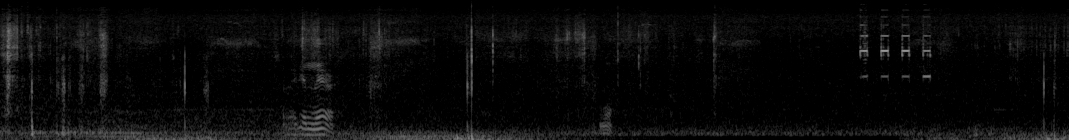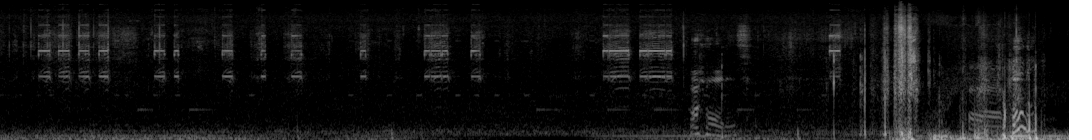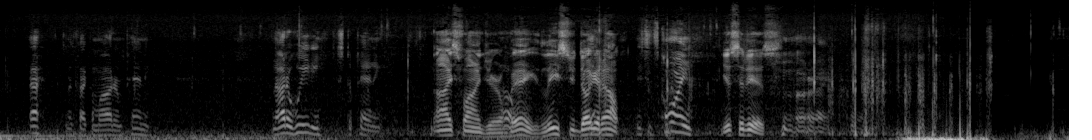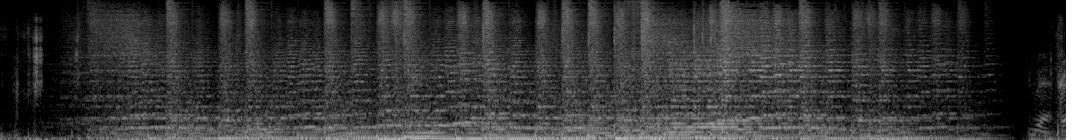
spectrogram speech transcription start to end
Right in there. Cool. Ah, there it is. Uh, penny. Ah, looks like a modern penny. Not a Wheatie, just a penny. Nice find, Gerald. Oh. Hey, at least you dug it out. It's least it's coin. Yes, it is. All right, cool.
